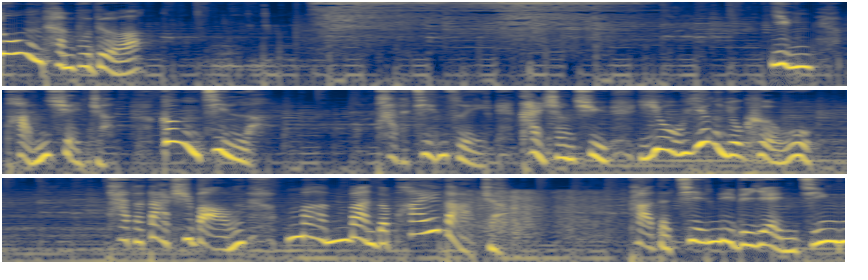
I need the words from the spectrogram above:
动弹不得。鹰盘旋着，更近了。它的尖嘴看上去又硬又可恶。它的大翅膀慢慢的拍打着，它的尖利的眼睛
